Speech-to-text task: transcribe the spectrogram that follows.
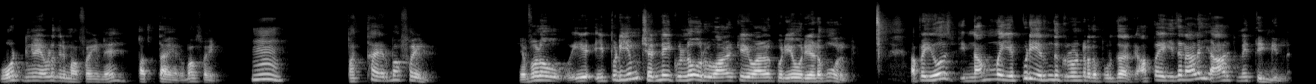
ஓட்டுனீங்கன்னா எவ்வளவு தெரியுமா ஃபைனு பத்தாயிரம் ரூபாய் ஃபைன் ம். பத்தாயிரம் ரூபாய் ஃபைன் எவ்வளவு இப்படியும் சென்னைக்குள்ள ஒரு வாழ்க்கை வாழக்கூடிய ஒரு இடமும் இருக்கு. அப்ப யோசி நம்ம எப்படி இருந்துக்கிறோன்றத பொறுத்தா இருக்கு. அப்ப இதனால யாருக்குமே தீங்கு இல்லை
